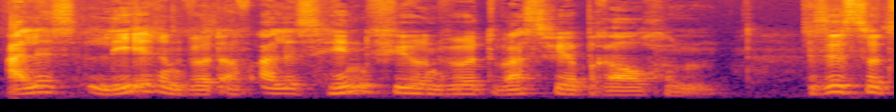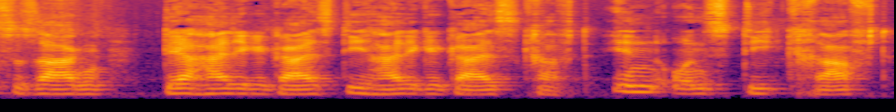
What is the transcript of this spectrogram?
alles lehren wird, auf alles hinführen wird, was wir brauchen. Es ist sozusagen der Heilige Geist, die Heilige Geistkraft in uns, die Kraft,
